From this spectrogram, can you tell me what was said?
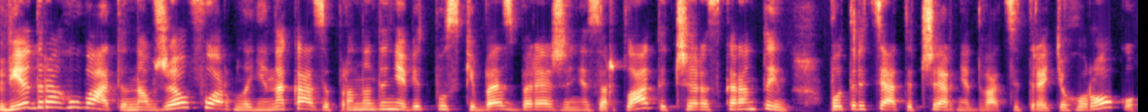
Відреагувати на вже оформлені накази про надання відпустки без збереження зарплати через карантин по 30 червня 2023 року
